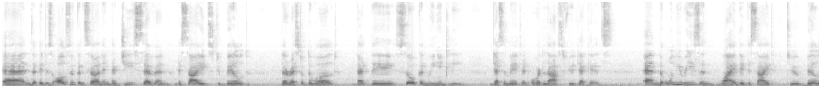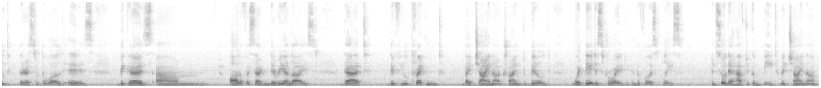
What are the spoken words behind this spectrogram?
And it is also concerning that G7 decides to build the rest of the world that they so conveniently decimated over the last few decades. And the only reason why they decide to build the rest of the world is because um, all of a sudden they realized that they feel threatened by China trying to build what they destroyed in the first place. And so they have to compete with China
